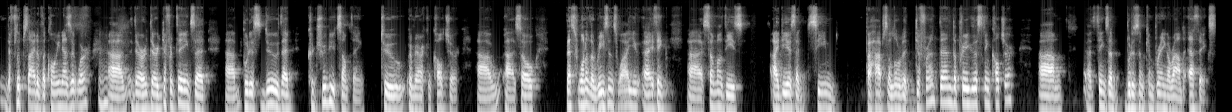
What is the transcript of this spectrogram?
the flip side of the coin, as it were. Mm-hmm. Uh, there, there are different things that uh, Buddhists do that contribute something to American culture. Uh, so that's one of the reasons why you, I think, some of these ideas that seem perhaps a little bit different than the pre-existing culture. Um, uh, things that Buddhism can bring around ethics,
